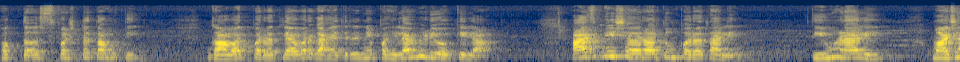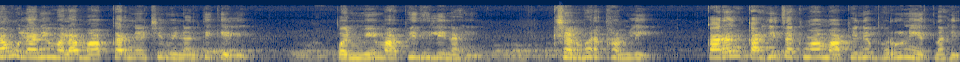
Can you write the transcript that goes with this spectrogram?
फक्त स्पष्टता होती. गावात परतल्यावर गायत्रीने पहिला व्हिडिओ केला. आज मी शहरातून परत आले. ती म्हणाली माझ्या मुलाने मला माफ करण्याची विनंती केली पण मी माफी दिली नाही. क्षणभर थांबली कारण काही जखमा माफीने भरून येत नाहीत.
